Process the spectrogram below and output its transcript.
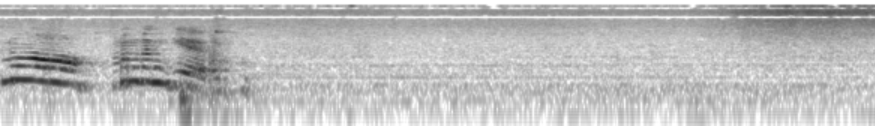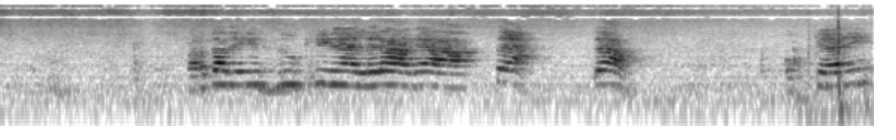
No, manda indietro. Guardate che zucchinelle, raga. Ta, ta. Ok?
